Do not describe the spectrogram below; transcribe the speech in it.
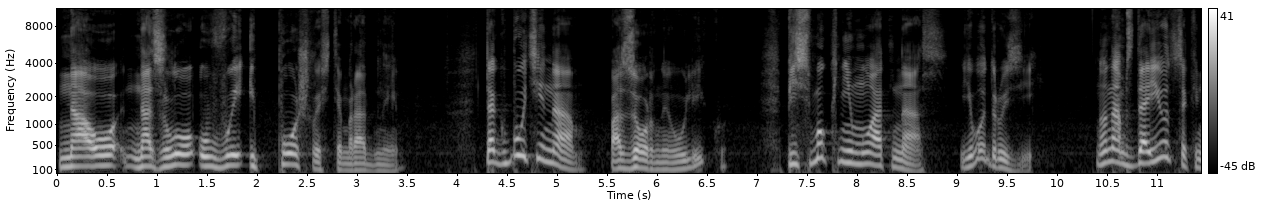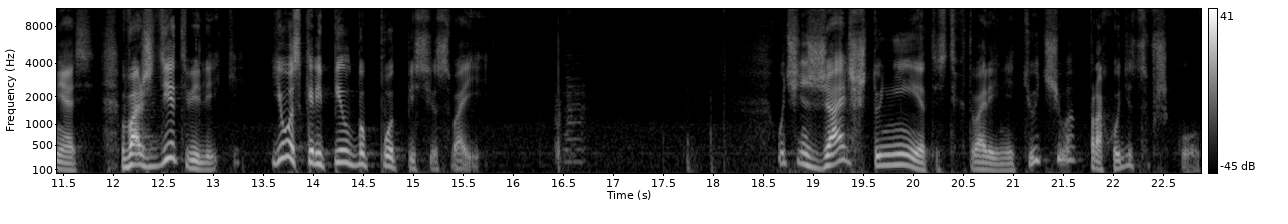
на, о, на зло, увы, и пошлостям родным. Так будь и нам позорную улику, письмо к нему от нас, его друзей. Но нам сдается, князь, ваш дед великий, его скрепил бы подписью своей. Очень жаль, что не это стихотворение Тютчева проходится в школах.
